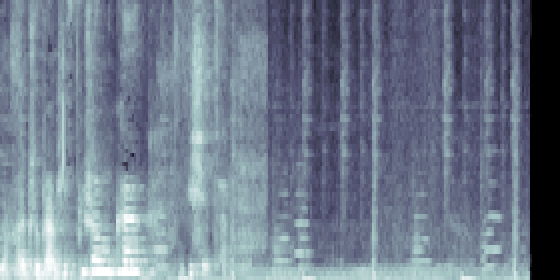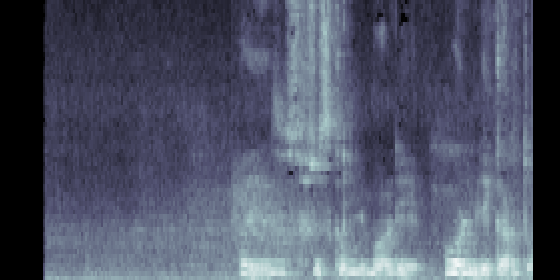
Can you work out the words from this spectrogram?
No, ale przebrałam się w piżamkę i siedzę. Boli. Mnie gardło,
